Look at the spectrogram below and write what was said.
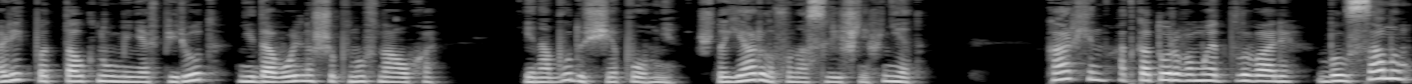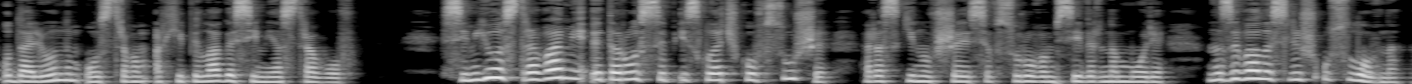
Рик подтолкнул меня вперед, недовольно шепнув на ухо. И на будущее помни, что ярлов у нас лишних нет. Кархин, от которого мы отплывали, был самым удаленным островом архипелага Семи островов. Семью островами эта россыпь из клочков суши, раскинувшаяся в суровом Северном море, называлась лишь условно.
